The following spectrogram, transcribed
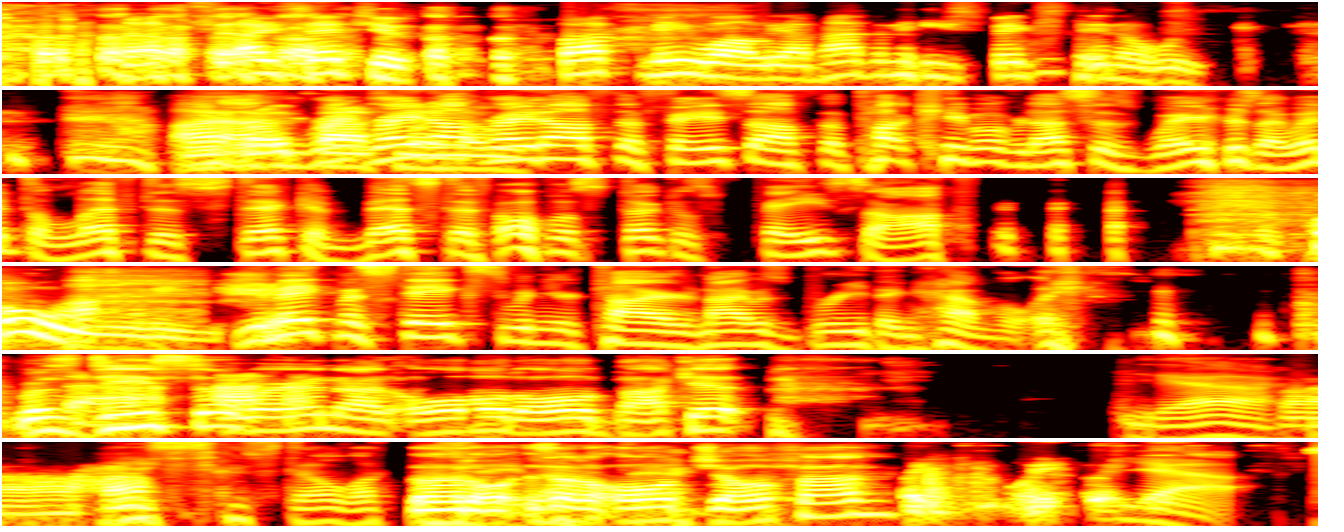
I said to you, "Fuck me, Wally. I'm having these fixed in a week." I, right right, right, off, nose. right off the face off, the puck came over to us as wingers. I went to lift his stick and missed it. Almost took his face off. Holy You shit! make mistakes when you're tired, and I was breathing heavily. Was D still wearing that old old bucket? Yeah, Uh-huh. he still look. That old, is that an old Jofa? Wait, wait, wait. Yeah,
